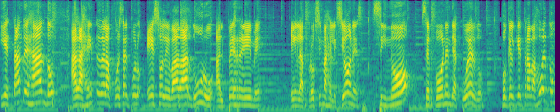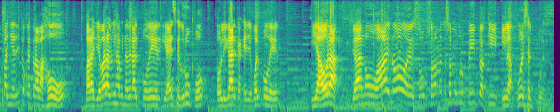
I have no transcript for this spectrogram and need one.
y están dejando a la gente de la Fuerza del Pueblo. Eso le va a dar duro al PRM en las próximas elecciones. Si no se ponen de acuerdo. Porque el que trabajó, el compañerito que trabajó para llevar a Luis Abinader al poder y a ese grupo oligarca que llegó al poder y ahora ya no, ay no, eso solamente somos un grupito aquí y la fuerza del pueblo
